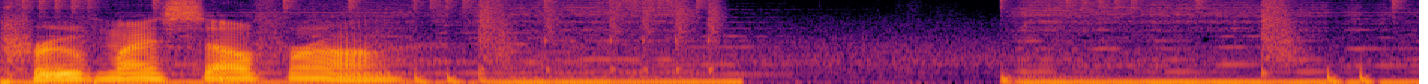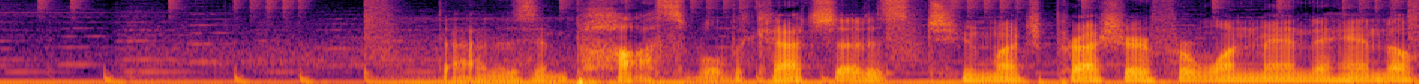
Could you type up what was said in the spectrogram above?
prove myself wrong. That is impossible to catch. That is too much pressure for one man to handle.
